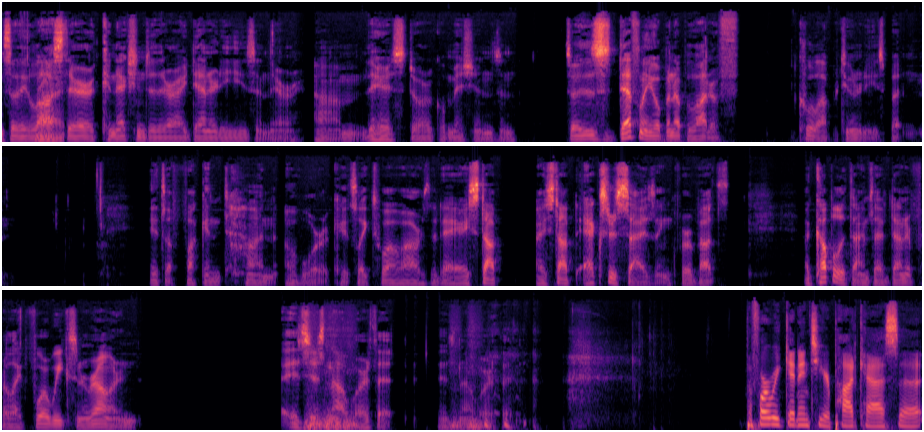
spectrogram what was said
And so they lost right. their connection to their identities and their um, their historical missions, and so this has definitely opened up a lot of cool opportunities. But it's a fucking ton of work. It's like twelve hours a day. I stopped I stopped exercising for about a couple of times. I've done it for like four weeks in a row, and it's just not worth it. It's not worth it. Before we get into your podcast, uh,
